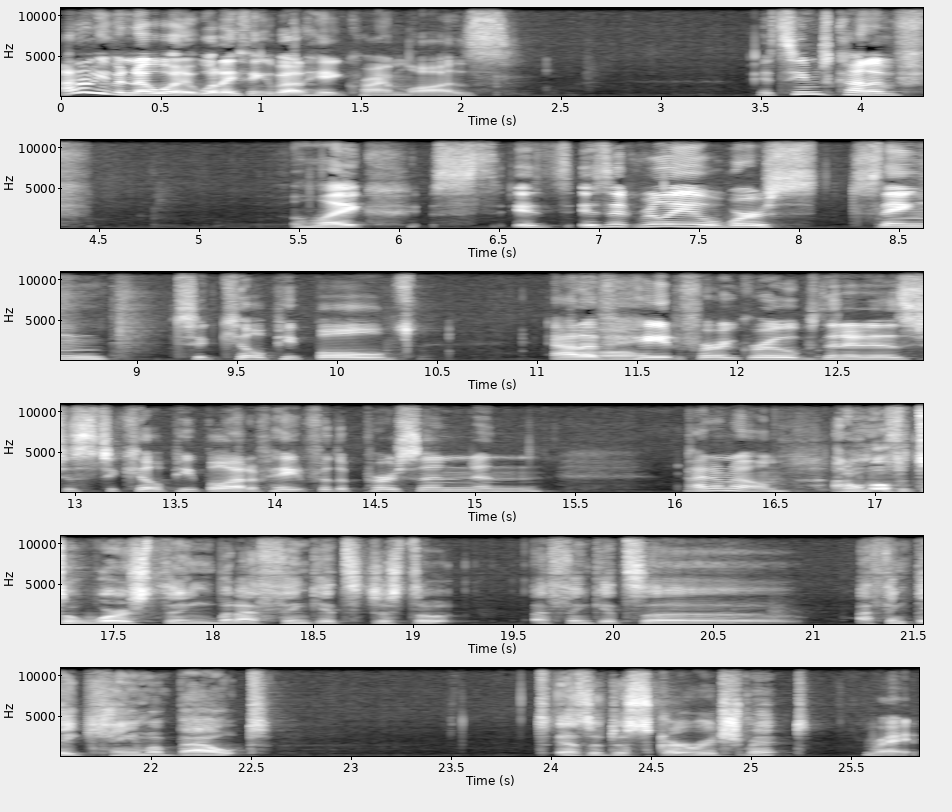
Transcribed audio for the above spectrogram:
I don't even know what what I think about hate crime laws. It seems kind of like is is it really a worse thing to kill people out of um, hate for a group than it is just to kill people out of hate for the person and I don't know. I don't know if it's a worse thing, but I think it's just a, I think it's a, I think they came about as a discouragement. Right.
